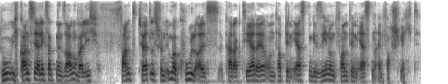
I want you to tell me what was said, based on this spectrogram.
Du, ich kann es dir ehrlich gesagt nicht sagen, weil ich fand Turtles schon immer cool als Charaktere und habe den ersten gesehen und fand den ersten einfach schlecht.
